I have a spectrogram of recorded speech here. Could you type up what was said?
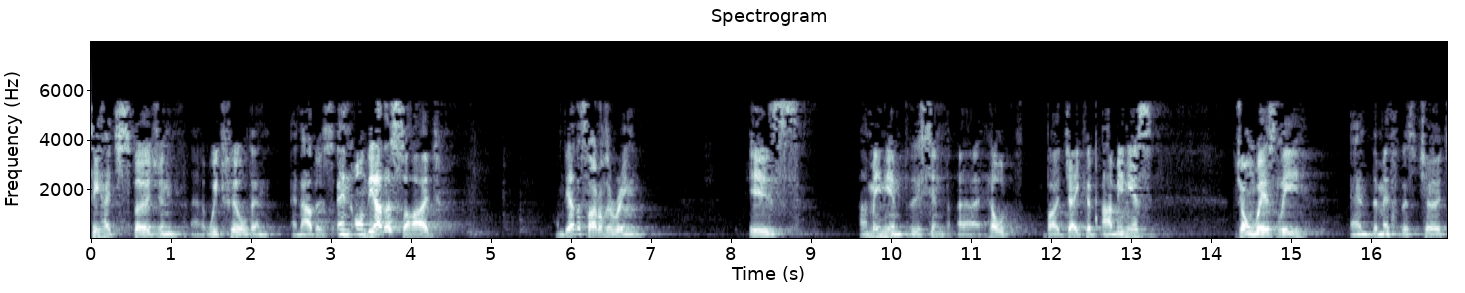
C.H. Spurgeon, uh, Whitefield, and, and others. And on the other side, on the other side of the ring, is Arminian position uh, held by Jacob Arminius, John Wesley, and the Methodist Church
